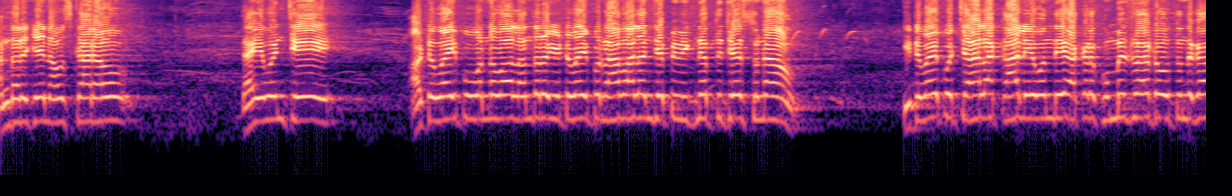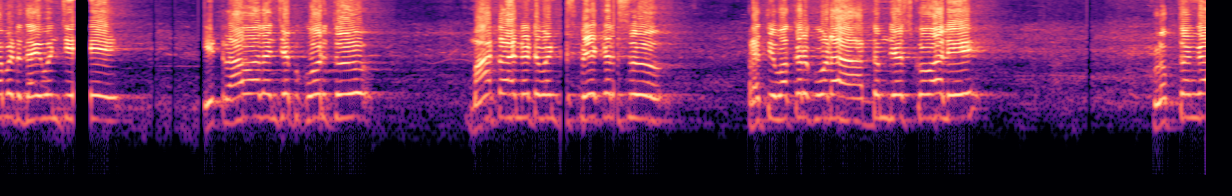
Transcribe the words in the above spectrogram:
అందరికీ నమస్కారం. దయవుంచి అటువైపు ఉన్న వాళ్ళందరూ ఇటువైపు రావాలని చెప్పి విజ్ఞప్తి చేస్తున్నాం. ఇటువైపు చాలా ఖాళీ ఉంది అక్కడ కుమ్మిసలాట అవుతుంది కాబట్టి దయవుంచి ఇటు రావాలని చెప్పి కోరుతూ మాట్లాడినటువంటి స్పీకర్స్ ప్రతి ఒక్కరు కూడా అర్థం చేసుకోవాలి. క్లుప్తంగా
